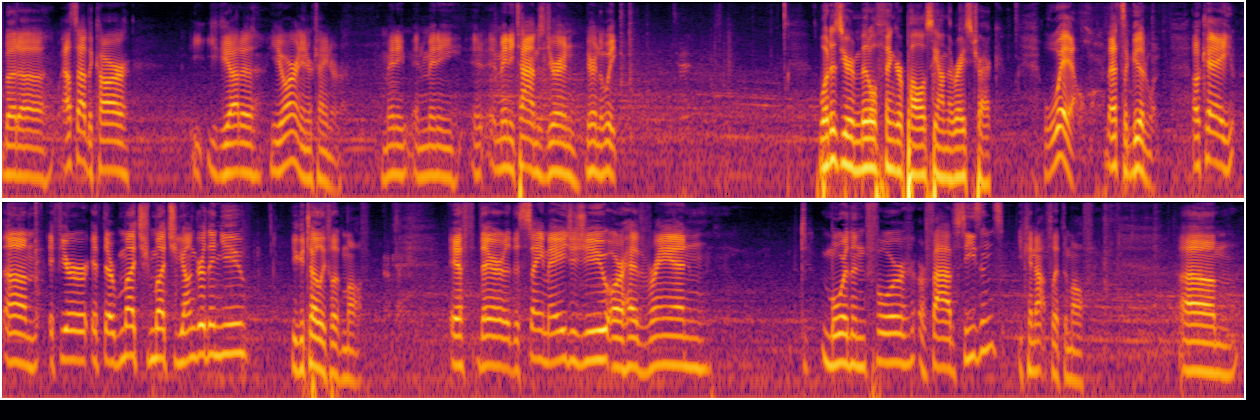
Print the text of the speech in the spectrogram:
but uh, outside the car y- you gotta you are an entertainer many and many and many times during during the week What is your middle finger policy on the racetrack? Well, that's a good one. Okay, um, if you're if they're much much younger than you, you can totally flip them off. If they're the same age as you or have ran t- more than four or five seasons, you cannot flip them off. Um,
